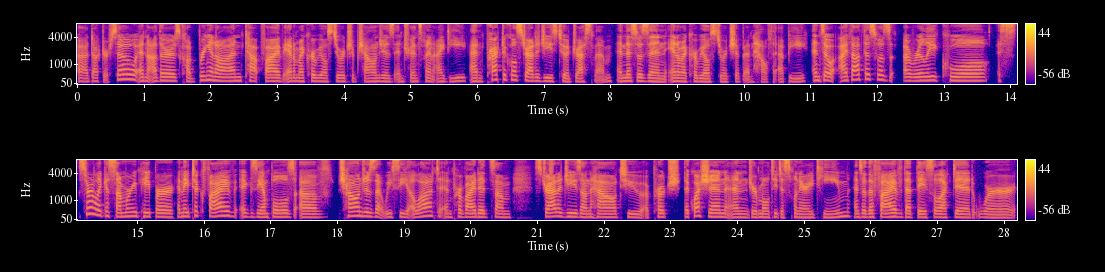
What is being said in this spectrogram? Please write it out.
uh, Dr. So and others called Bring It On Top Five Antimicrobial Stewardship Challenges in Transplant ID and Practical Strategies to Address Them. And this was in Antimicrobial Stewardship and Health EPI. And so I thought this was a really cool, sort of like a summary paper. And they took five examples of challenges that we see a lot and some strategies on how to approach the question and your multidisciplinary team. And so the five that they selected were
